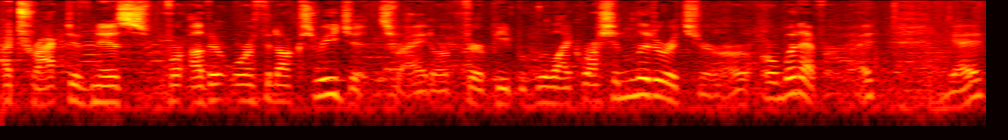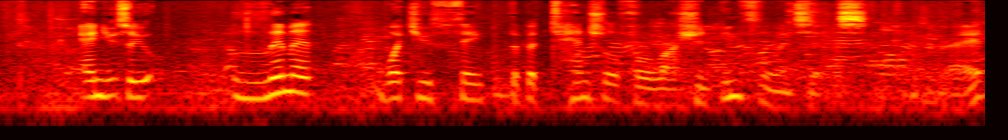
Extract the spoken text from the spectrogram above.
attractiveness for other Orthodox regions, right? Or for people who like Russian literature or, or whatever, right? Okay, and you so you limit what you think the potential for Russian influence is, right?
